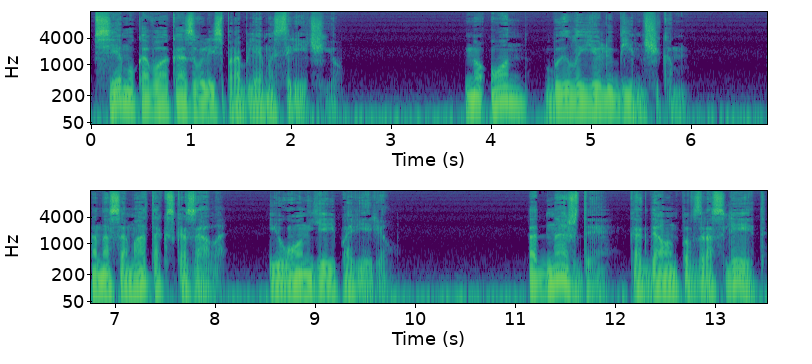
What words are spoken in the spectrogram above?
всем, у кого оказывались проблемы с речью. Но он был ее любимчиком. Она сама так сказала, и он ей поверил. Однажды, когда он повзрослеет,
